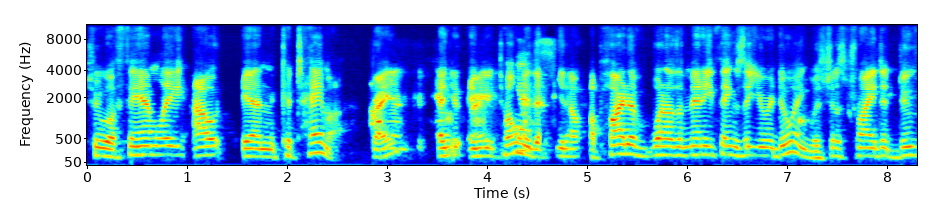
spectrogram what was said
to a family out in katama right and you, and you told yes. me that you know a part of one of the many things that you were doing was just trying to do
